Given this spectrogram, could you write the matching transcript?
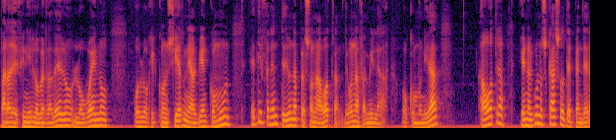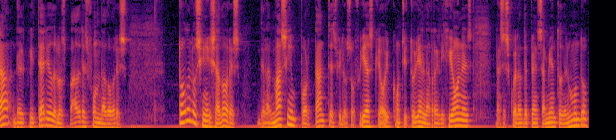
para definir lo verdadero, lo bueno o lo que concierne al bien común, es diferente de una persona a otra, de una familia o comunidad, a otra en algunos casos dependerá del criterio de los padres fundadores. Todos los iniciadores de las más importantes filosofías que hoy constituyen las religiones, las escuelas de pensamiento del mundo,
